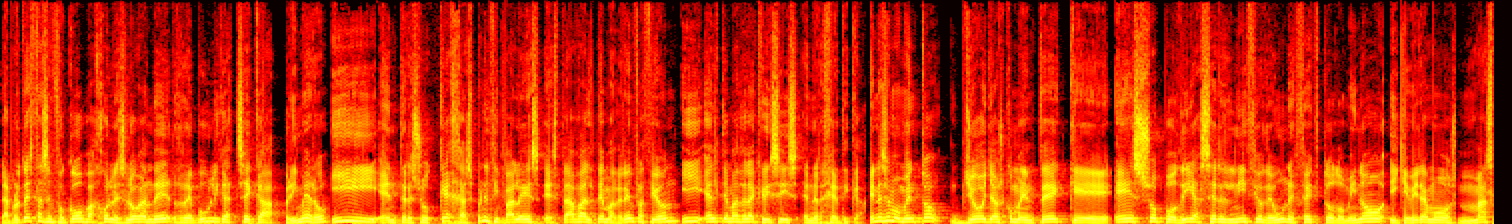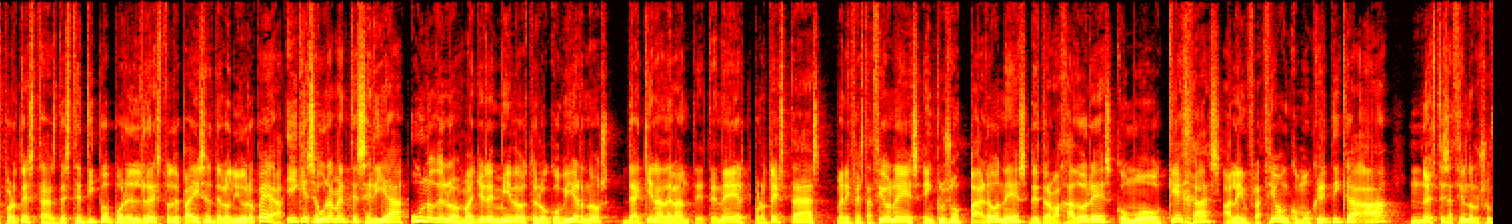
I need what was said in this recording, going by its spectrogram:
La protesta se enfocó bajo el eslogan de República Checa primero y entre sus quejas principales estaba el tema de la inflación y el tema de la crisis energética. En ese momento yo ya os comenté que eso podía ser el inicio de un efecto dominó y que viéramos más protestas de este tipo por el resto de países de la Unión Europea y que seguramente sería uno de los mayores miedos de los gobiernos de aquí en adelante, tener protestas, manifestaciones e incluso parones de trabajadores como quejas a la inflación, como crítica a no estés haciendo lo suficiente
